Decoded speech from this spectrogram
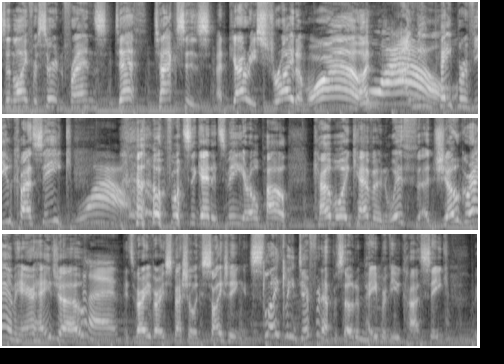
Things in life are certain, friends death, taxes, and Gary Strydom. Wow! I'm, Wow. I mean, pay per view classic. Wow. Hello, once again, it's me, your old pal, Cowboy Kevin, with uh, Joe Graham here. Hey, Joe. Hello. It's very, very special, exciting, slightly different episode of Pay Per View Classic.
